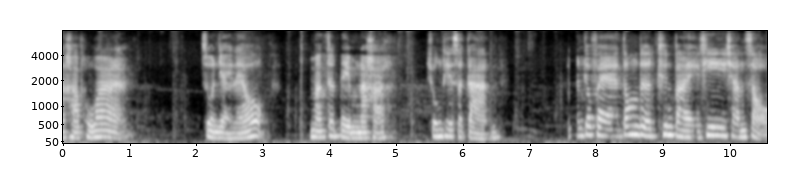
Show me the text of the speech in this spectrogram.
นะคะ เพราะว่าส่วนใหญ่แล้วมักจะเต็มนะคะ ช่วงเทศกาลร้านกาแฟต้องเดินขึ้นไปที่ชั้นสอง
